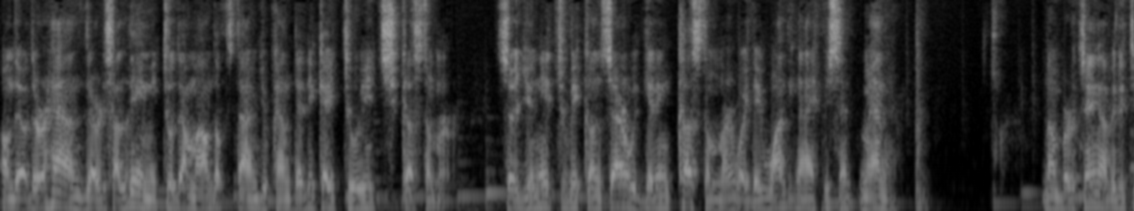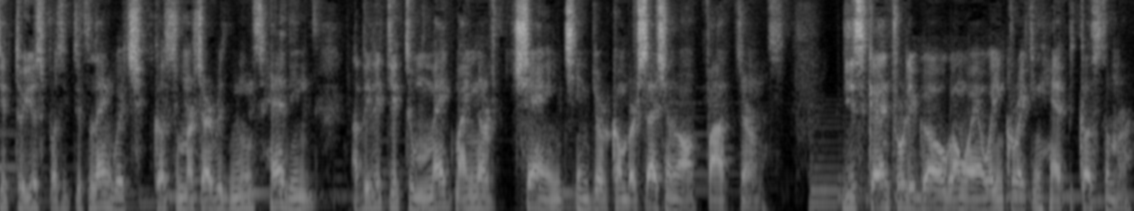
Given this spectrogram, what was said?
On the other hand, there is a limit to the amount of time you can dedicate to each customer. So you need to be concerned with getting customer what they want in an efficient manner. Number 10, ability to use positive language. Customer service means having ability to make minor change in your conversational patterns. This can truly go a long way in creating happy customer.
